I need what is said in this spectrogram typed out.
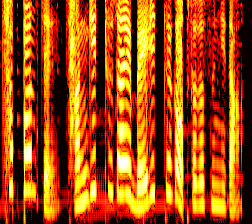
첫 번째, 장기 투자의 메리트가 없어졌습니다.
